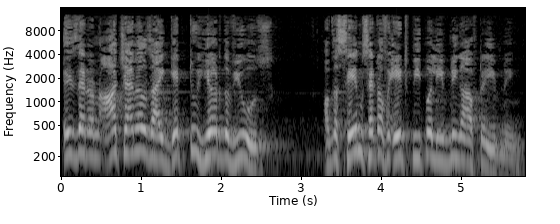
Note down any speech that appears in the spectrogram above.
is that on our channels I get to hear the views of the same set of eight people evening after evening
